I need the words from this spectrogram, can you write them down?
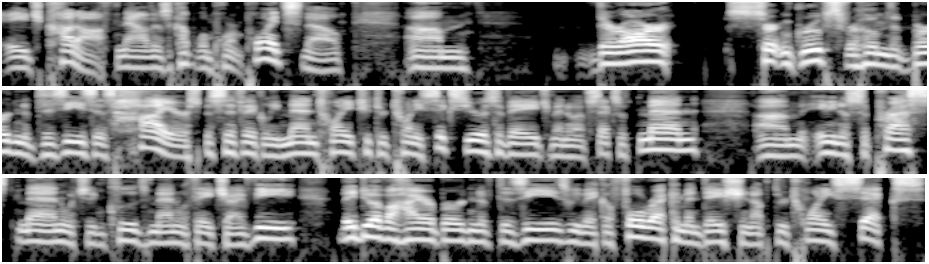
age cutoff. Now, there's a couple important points, though. Um, there are certain groups for whom the burden of disease is higher, specifically men 22 through 26 years of age, men who have sex with men, um, immunosuppressed men, which includes men with HIV. They do have a higher burden of disease. We make a full recommendation up through 26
